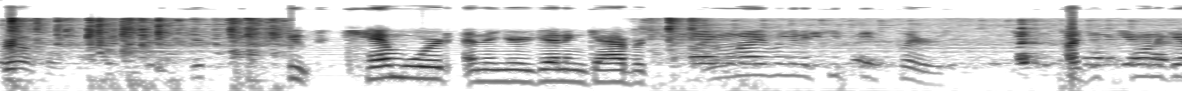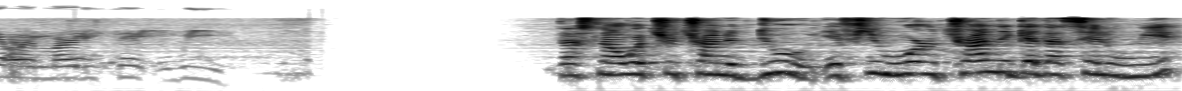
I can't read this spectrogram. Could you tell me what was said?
Bro, just shoot Cam Ward and then you're getting Gaborik. I'm not even gonna keep these players. I just want to get my Marty St. Louis. That's not what you're trying to do. If you were trying to get that Saint Louis,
